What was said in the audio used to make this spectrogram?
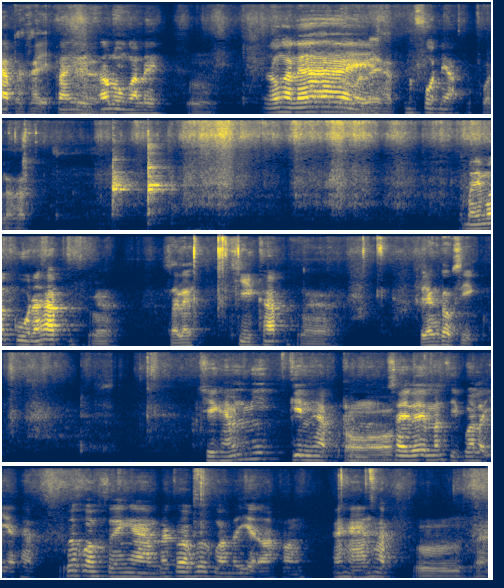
ครับตะไคร้ก่อนอื่นเอาลงก่อนเลยอืมลงกันเลยลงก่อนเลยครับมันฝดเนี่ยหมดแล้วครับใบมะกรูดนะครับอ่าใส่เลยฉีกครับ อ่าเป็นยังต้องสีก ฉีกให้มันมีกลิ่นครับอ๋อ ใส่เลยมันสีกว่าละเอียดครับ เพื่อความสวยงามแล้วก็เพื่อความละเอียดอ่อนของอาหารครับ อืมอ่า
